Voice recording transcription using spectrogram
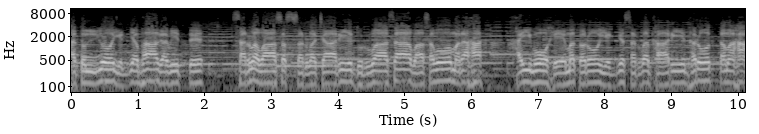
हतुल्यो यज्ञभागवित्। सर्ववासः सर्वचारी दुर्वासा वासवोमरः। हैमो हेमकरो यज्ञसर्वधारीधरोत्तमः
